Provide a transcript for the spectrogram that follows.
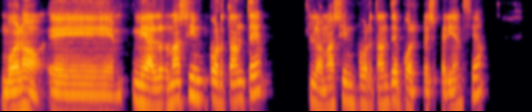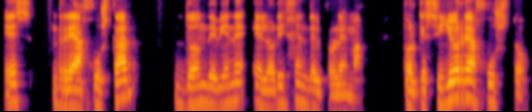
Bueno, eh, mira, lo más importante, lo más importante por experiencia es reajustar dónde viene el origen del problema. Porque si yo reajusto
